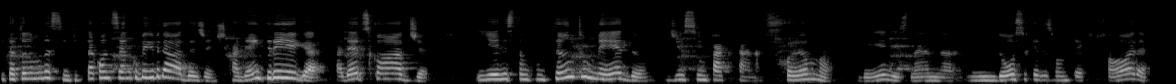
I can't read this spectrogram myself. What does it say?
e está todo mundo assim: o que está acontecendo com o Big Brother, gente? Cadê a intriga? Cadê a discórdia? E eles estão com tanto medo disso impactar na fama deles, né? Na, no endosso que eles vão ter aqui fora,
